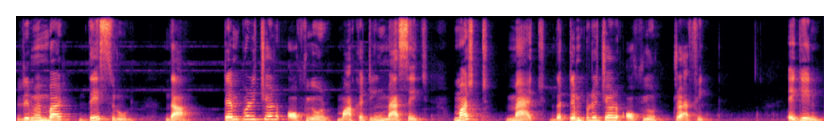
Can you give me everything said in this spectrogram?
remember this rule the temperature of your marketing message must match the temperature of your traffic. Again,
